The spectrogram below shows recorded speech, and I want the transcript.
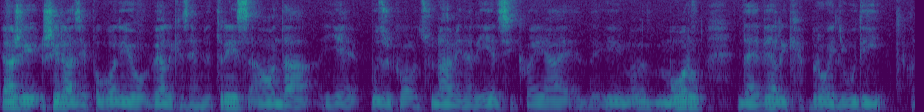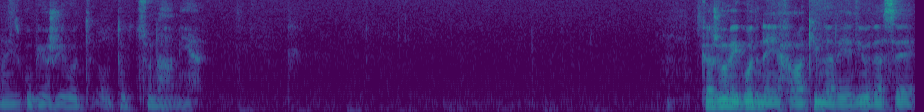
Kaže, Širaz je pogodio velike zemlje tris, a onda je uzrokovalo tsunami na rijeci koja je i moru, da je velik broj ljudi ona izgubio život od tog tsunamija. Kaže, ove godine je Hakim naredio da se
